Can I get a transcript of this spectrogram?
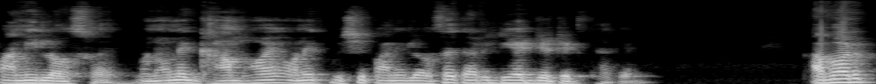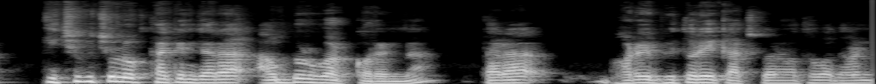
পানি লস হয়। মানে অনেক ঘাম হয়, অনেক বেশি পানি লস হয়, তারা ডিহাইড্রেটেড থাকেন। আবার কিছু কিছু লোক থাকেন যারা আউটডোর ওয়ার্ক করেন না, তারা ঘরের ভিতরেই কাজ করেন অথবা ধরেন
